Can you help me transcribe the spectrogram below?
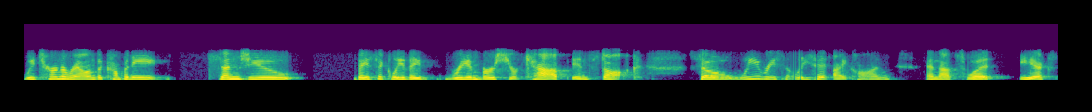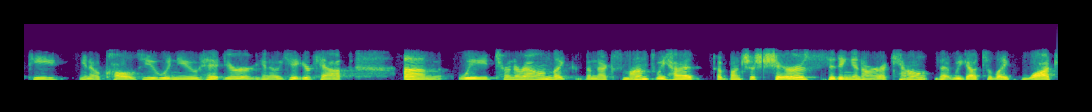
we turn around the company sends you basically they reimburse your cap in stock. So we recently hit icon and that's what exp you know calls you when you hit your you know you hit your cap um, we turn around like the next month, we had a bunch of shares sitting in our account that we got to like watch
